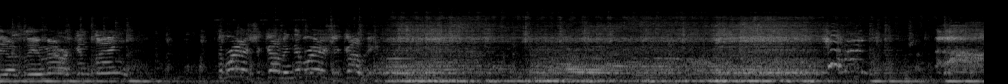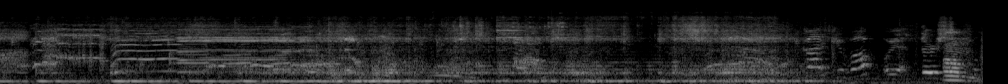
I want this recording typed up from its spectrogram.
the ugly American thing. The British are coming, the British are coming. Um.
